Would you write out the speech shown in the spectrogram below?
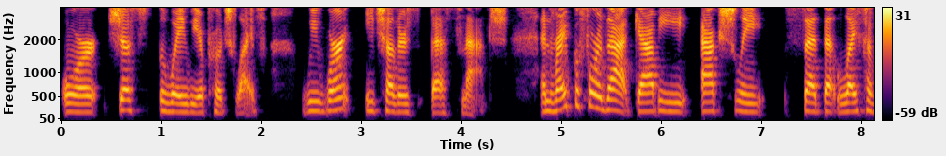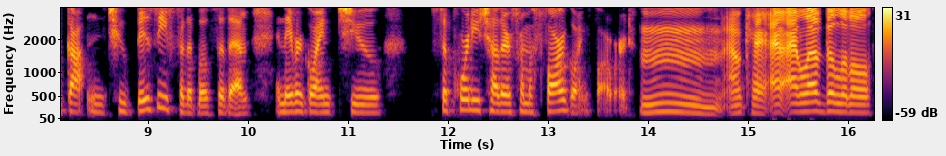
or just the way we approach life we weren't each other's best match. And right before that, Gabby actually said that life had gotten too busy for the both of them and they were going to support each other from afar going forward. Mm, okay. I, I love the little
